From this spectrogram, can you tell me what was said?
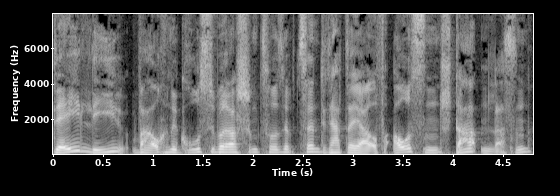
Daly war auch eine große Überraschung 2017. Den hat er ja auf Außen starten lassen.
